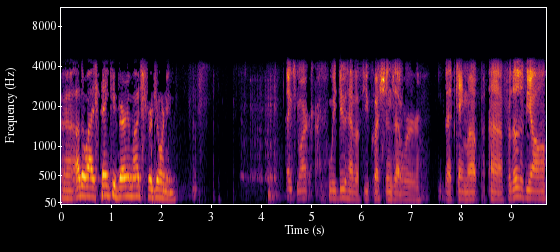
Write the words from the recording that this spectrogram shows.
Uh, otherwise, thank you very much for joining. Thanks, Mark. We do have a few questions that were that came up. Uh, for those of y'all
